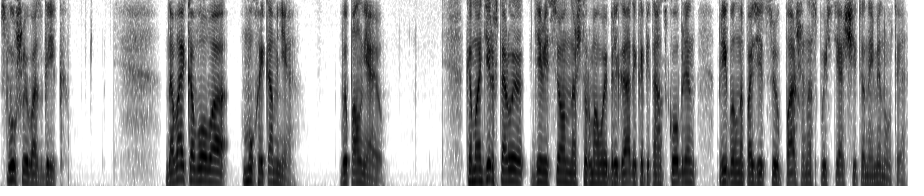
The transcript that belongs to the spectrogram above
«Слушаю вас, Грик». «Давай Ковова мухой ко мне». «Выполняю». Командир второй диверсионно-штурмовой бригады капитан Скоблин прибыл на позицию Пашина спустя считанные минуты.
